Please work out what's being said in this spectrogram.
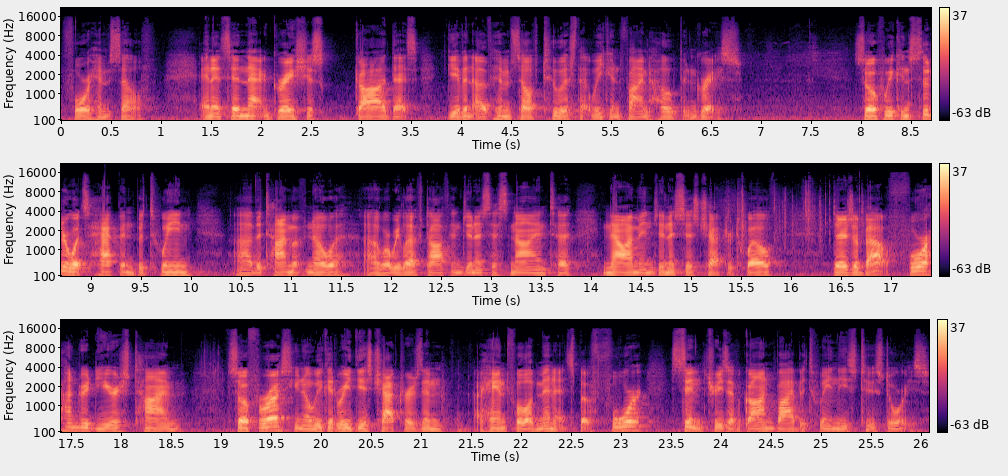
for Himself. And it's in that gracious God that's given of Himself to us that we can find hope and grace. So if we consider what's happened between uh, the time of Noah, uh, where we left off in Genesis 9, to now I'm in Genesis chapter 12. There's about 400 years' time. So for us, you know, we could read these chapters in a handful of minutes, but four centuries have gone by between these two stories.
